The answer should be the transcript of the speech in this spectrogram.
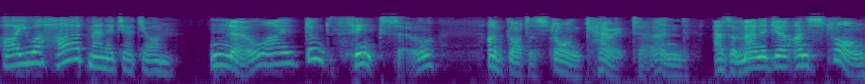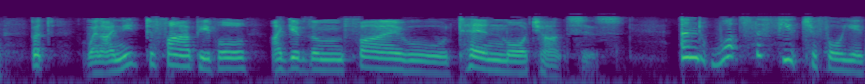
Are you a hard manager, John? No, I don't think so. I've got a strong character, and as a manager I'm strong, but when I need to fire people, I give them five or ten more chances. And what's the future for you?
